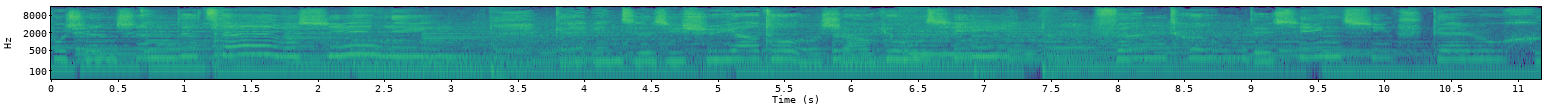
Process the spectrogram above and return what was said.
浮沉沉的在我心里。改变自己需要多少勇气？翻腾的心情该如何？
